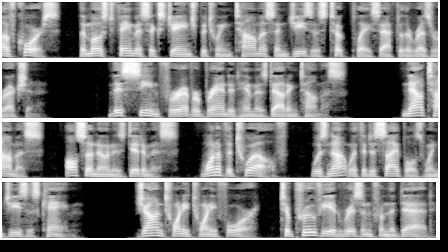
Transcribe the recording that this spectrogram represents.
Of course, the most famous exchange between Thomas and Jesus took place after the resurrection. This scene forever branded him as Doubting Thomas. Now Thomas, also known as Didymus, one of the twelve, was not with the disciples when Jesus came. John 20 24, to prove he had risen from the dead,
